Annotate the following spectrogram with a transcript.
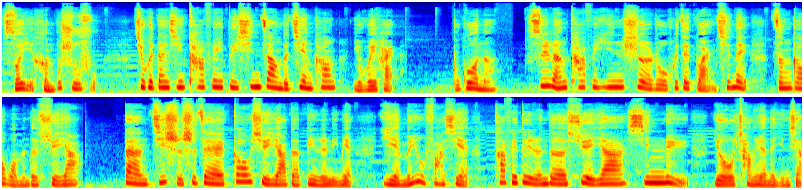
所以很不舒服。就会担心咖啡对心脏的健康有危害。不过呢，虽然咖啡因摄入会在短期内增高我们的血压，但即使是在高血压的病人里面，也没有发现咖啡对人的血压、心率有长远的影响。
